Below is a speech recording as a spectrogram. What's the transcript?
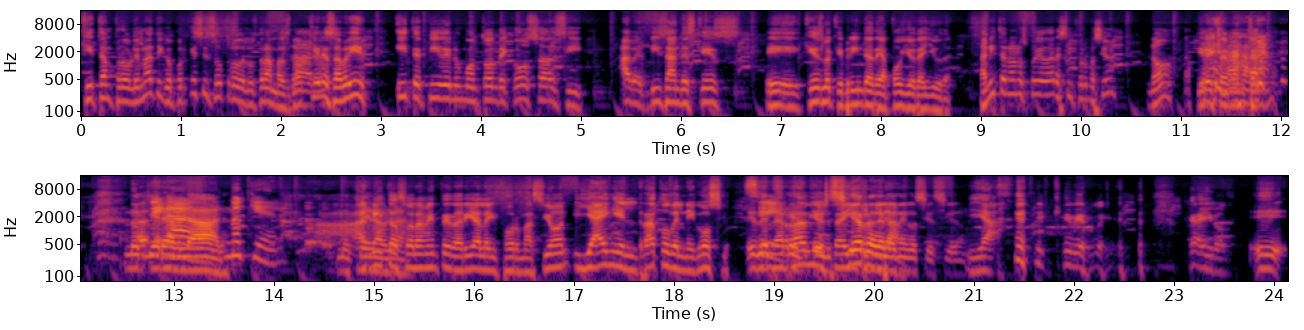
¿Qué tan problemático? Porque ese es otro de los dramas, ¿no? Claro. Quieres abrir y te piden un montón de cosas y, a ver, Bizandes, ¿qué es, eh, ¿qué es lo que brinda de apoyo, de ayuda? Anita no nos puede dar esa información, ¿no? Directamente. No quiere Mira, hablar. No quiere. No quiere Anita hablar. solamente daría la información y ya en el rato del negocio. Es Sí. el, La radio el está cierre de la negociación. Ya, qué vergüenza. Jairo. Eh,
